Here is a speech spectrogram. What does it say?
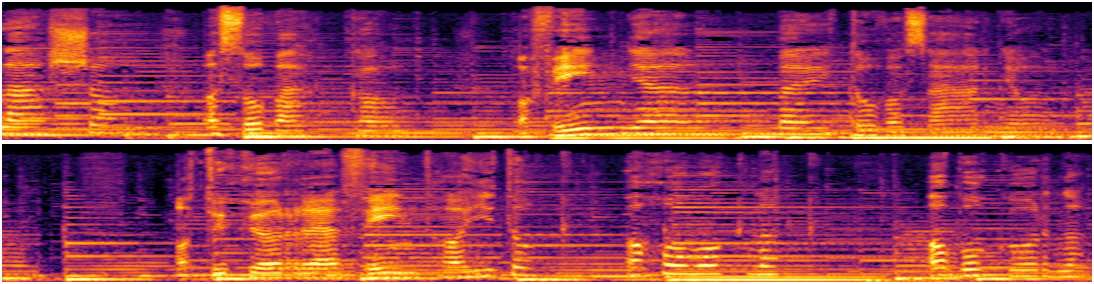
a padlással, a szobákkal, a fényjel, mely tovaszárnyal. A tükörrel fényt hajítok, a homoknak, a bokornak,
